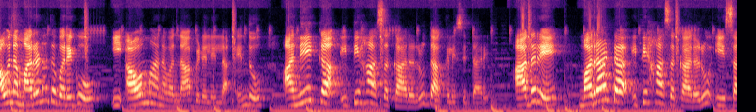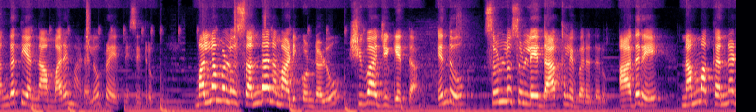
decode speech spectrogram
ಅವನ ಮರಣದವರೆಗೂ ಈ ಅವಮಾನವನ್ನ ಬಿಡಲಿಲ್ಲ ಎಂದು ಅನೇಕ ಇತಿಹಾಸಕಾರರು ದಾಖಲಿಸಿದ್ದಾರೆ. ಆದರೆ ಮರಾಠ ಇತಿಹಾಸಕಾರರು ಈ ಸಂಗತಿಯನ್ನ ಮರೆಮಾಡಲು ಪ್ರಯತ್ನಿಸಿದ್ರು. ಮಲ್ಲಮ್ಮಳು ಸಂಧಾನ ಮಾಡಿಕೊಂಡಳು ಶಿವಾಜಿ ಗೆದ್ದ ಎಂದು ಸುಳ್ಳು ಸುಳ್ಳೆ ದಾಖಲೆ ಬರೆದರು. ಆದರೆ ನಮ್ಮ ಕನ್ನಡ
